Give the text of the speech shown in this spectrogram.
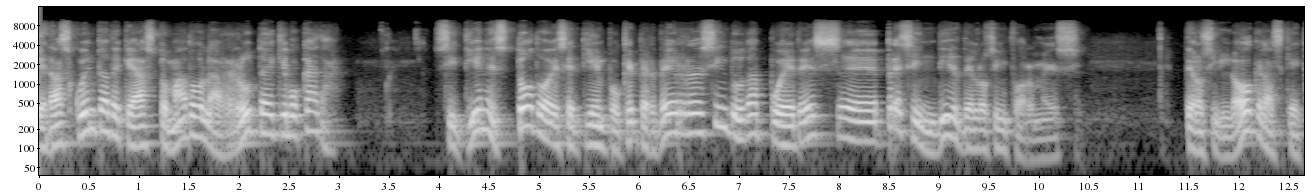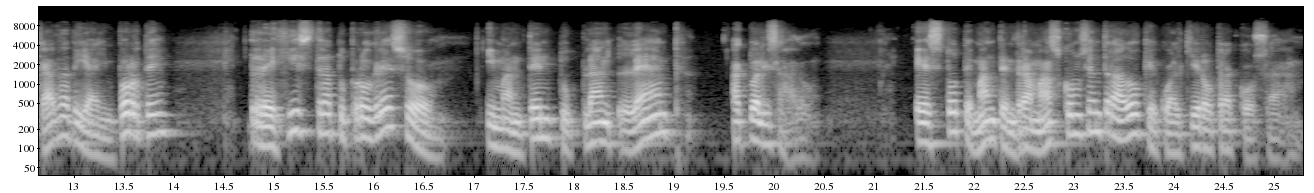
te das cuenta de que has tomado la ruta equivocada. Si tienes todo ese tiempo que perder, sin duda puedes eh, prescindir de los informes. Pero si logras que cada día importe, registra tu progreso y mantén tu plan LAMP actualizado. Esto te mantendrá más concentrado que cualquier otra cosa.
